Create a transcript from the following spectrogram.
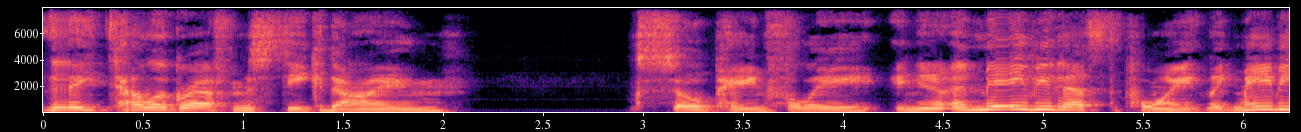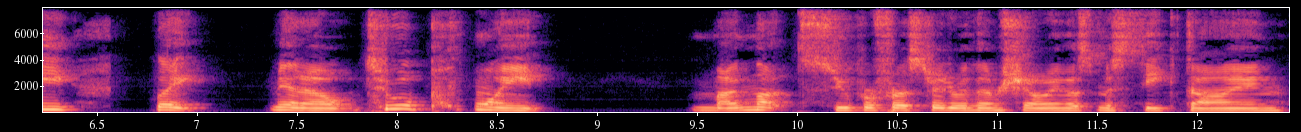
they telegraph Mystique dying so painfully, and you know, and maybe that's the point. Like maybe, like you know, to a point, I'm not super frustrated with them showing us Mystique dying.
